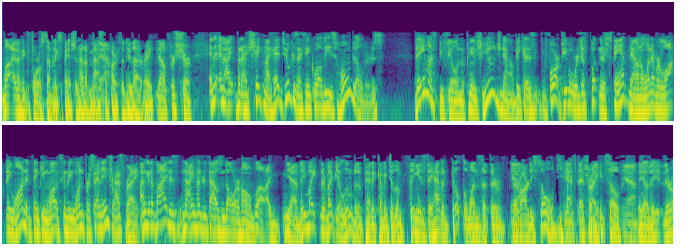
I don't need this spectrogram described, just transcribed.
Well, and I think the 407 expansion had a massive Yeah. part to do that, right? No, for sure. And and I, but I shake my head too because I think, well, these home builders, they must be feeling the pinch huge now because before people were just putting their stamp down on whatever lot they wanted, thinking, well, it's going to be one percent interest. Right. I'm going to buy this nine hundred thousand dollar home. Well, I, yeah, they might. There might be a little bit of panic coming to them. Thing is, they haven't built the ones that they're they're already sold yet. Yeah, that's right. So Yeah. you know they they're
